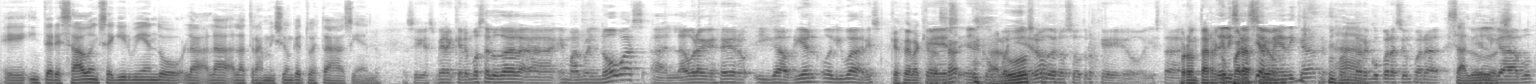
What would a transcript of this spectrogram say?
eh, interesado en seguir viendo la, la- la transmisión que tú estás haciendo. Así es. Mira, queremos saludar a Emanuel Novas, a Laura Guerrero y Gabriel Olivares, Que es de la que es casa. el Saludos. compañero de nosotros que hoy está Pronta de licencia recuperación. médica, pronta Ah. recuperación para Saludos. el Gabo.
